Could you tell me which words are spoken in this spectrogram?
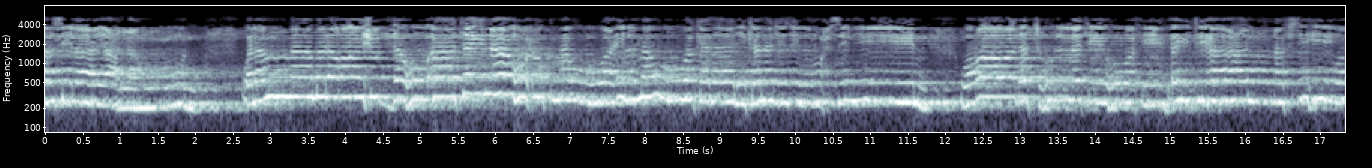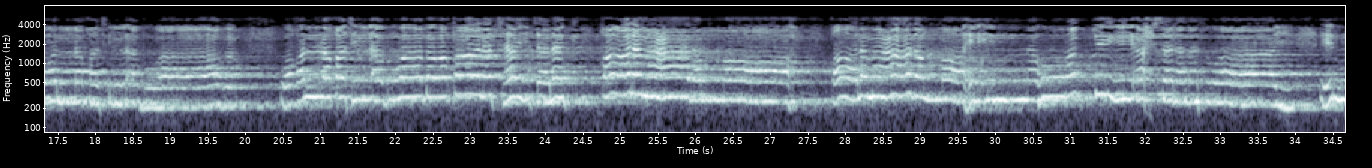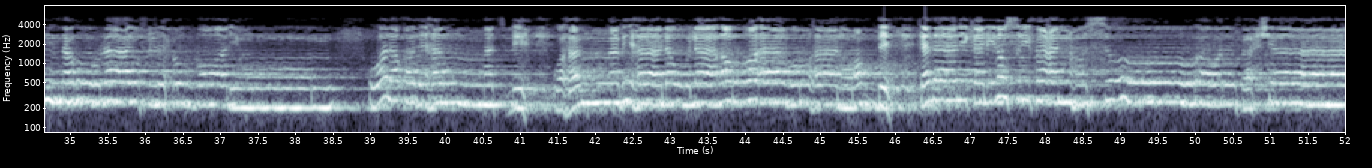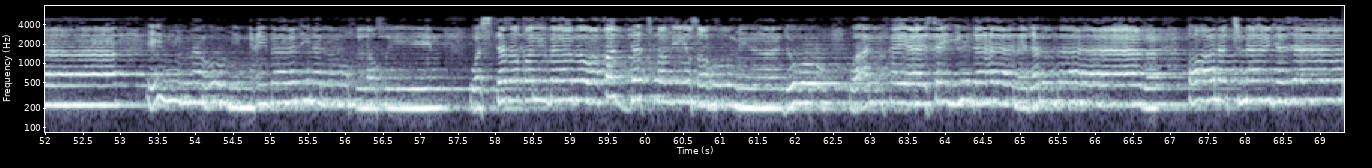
بيتها عن نفسه وغلقت الأبواب وغلقت الأبواب وقالت هيت لك قال معاذ الله قال معاذ الله إنه ربي أحسن مثواي إنه لا يفلح الظالمون ولقد همت به وهم بها لولا أن رأى برهان ربه. كذلك لنصرف عنه السوء والفحشاء. إنه من عبادنا المخلصين. واستبق الباب وقدت قميصه من دور وألف يا سيدها لدى الباب. قالت ما جزاء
